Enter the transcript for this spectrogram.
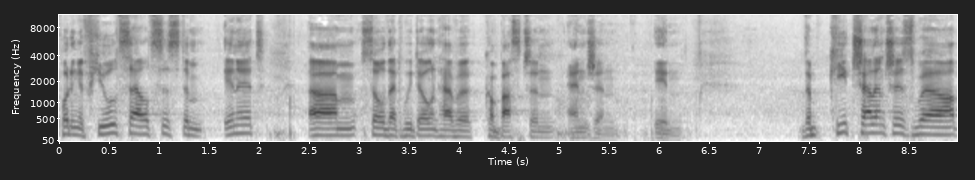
putting a fuel cell system in it um, so that we don't have a combustion engine in. The key challenges were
